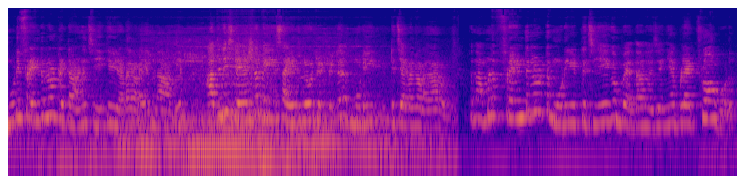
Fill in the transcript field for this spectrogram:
മുടി ഫ്രണ്ടിലോട്ട് ഇട്ടാണ് ചീക്ക് ജട കളയുന്നത് ആദ്യം. അതിനുശേഷം ഈ സൈഡിലോട്ട് ഇട്ടിട്ട് മുടി ഇട്ട് ജട കളയാറുള്ളൂ അപ്പോൾ നമ്മൾ ഫ്രണ്ടിലോട്ട് മുടിയിട്ട് ചീകുമ്പോൾ എന്താണെന്ന് വെച്ച് കഴിഞ്ഞാൽ ബ്ലഡ് ഫ്ലോ കൂടും.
